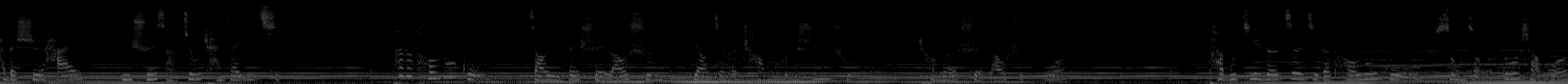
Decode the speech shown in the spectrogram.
他的尸骸与水藻纠缠在一起，他的头颅骨早已被水老鼠叼进了长铺的深处，成了水老鼠的窝。他不记得自己的头颅骨送走了多少窝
